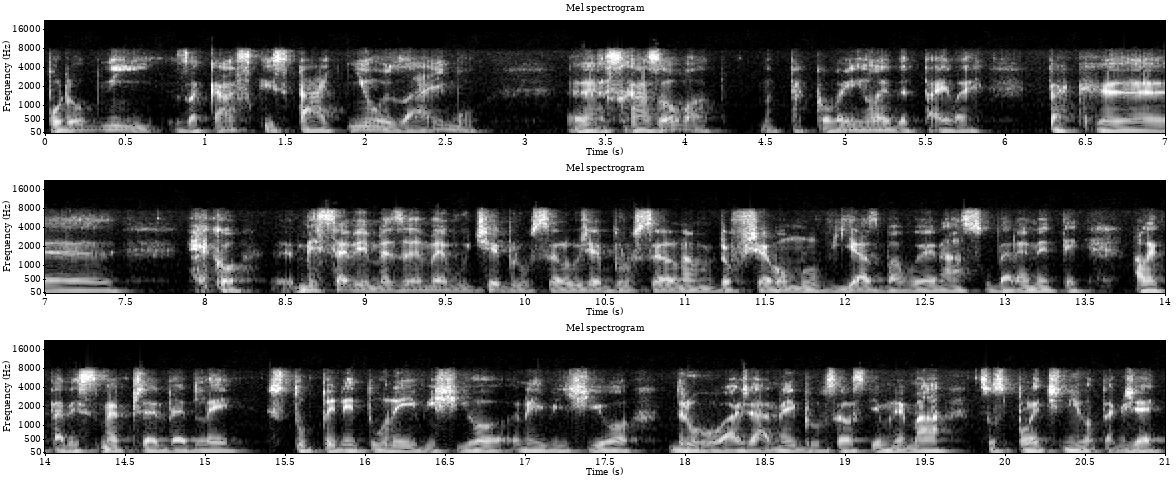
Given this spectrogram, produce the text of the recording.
podobný zakázky státního zájmu e, schazovat na takovýchhle detailech, tak e, jako my se vymezujeme vůči Bruselu, že Brusel nám do všeho mluví a zbavuje nás suverenity, ale tady jsme předvedli stupiditu nejvyššího, nejvyššího druhu a žádný Brusel s tím nemá co společného. Takže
